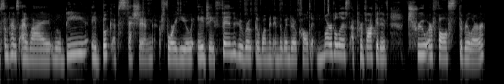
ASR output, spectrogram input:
sometimes I lie will be a book obsession for you. AJ Finn, who wrote The Woman in the Window, called it marvelous, a provocative true or false thriller.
